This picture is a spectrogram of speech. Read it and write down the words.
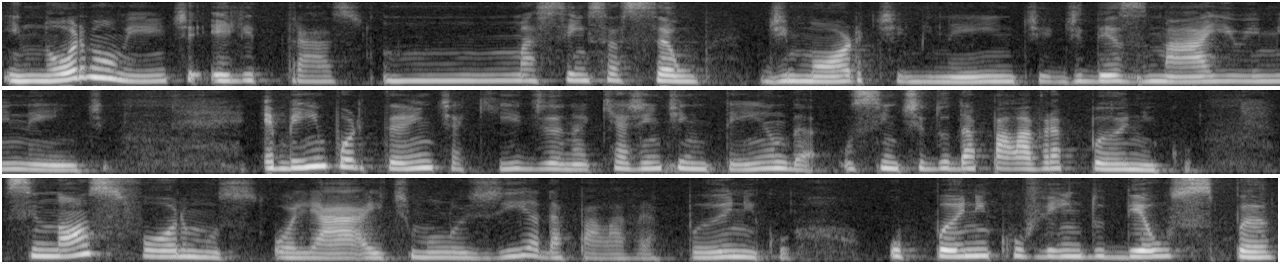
E normalmente ele traz uma sensação de morte iminente, de desmaio iminente. É bem importante aqui, Diana, que a gente entenda o sentido da palavra pânico. Se nós formos olhar a etimologia da palavra pânico, o pânico vem do deus Pan.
